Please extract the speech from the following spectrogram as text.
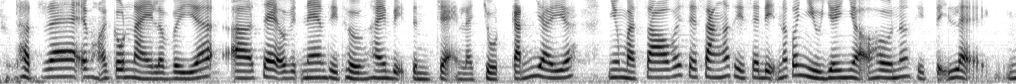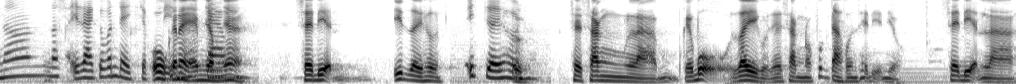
thật ra em hỏi câu này là vì á à, xe ở Việt Nam thì thường hay bị tình trạng là chuột cắn dây á nhưng mà so với xe xăng á thì xe điện nó có nhiều dây nhợ hơn á thì tỷ lệ nó nó xảy ra cái vấn đề chập Ô cái này em nhầm hơn, Xe điện ít dây hơn. ít dây hơn. Ừ. Xe xăng là cái bộ dây của xe xăng nó phức tạp hơn xe điện nhiều. Xe điện là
